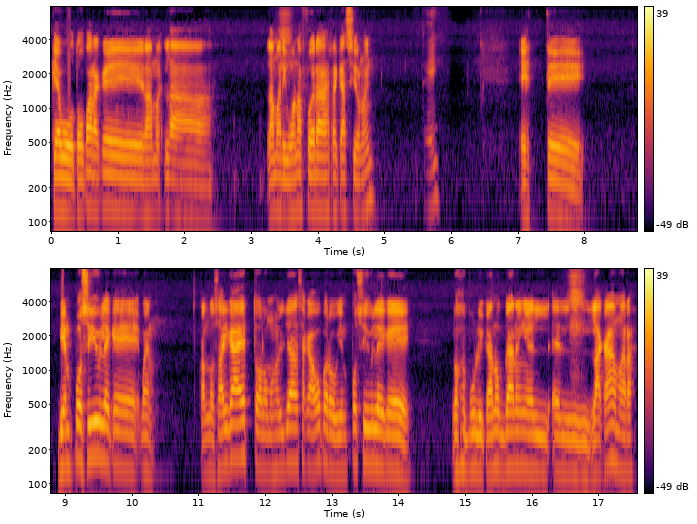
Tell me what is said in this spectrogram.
que votó para que la, la, la marihuana fuera recreacional. Este, bien posible que, bueno, cuando salga esto, a lo mejor ya se acabó, pero bien posible que los republicanos ganen el, el- la Cámara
